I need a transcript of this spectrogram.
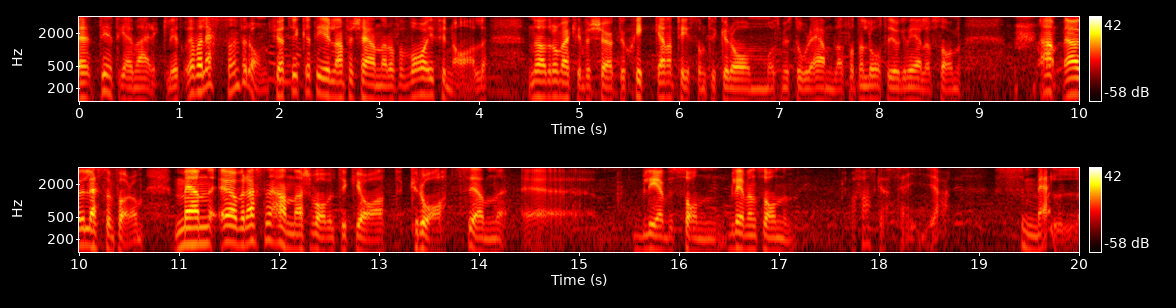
Eh, det tycker jag är märkligt och jag var ledsen för dem. För jag tycker att Irland förtjänar att få vara i final. Nu hade de verkligen försökt att skicka en artist de tycker om och som är stor i hemland. Fått en låt av Jörgen Elofsson. Ja, jag är ledsen för dem. Men överraskande annars var väl tycker jag att Kroatien eh, blev, sån, blev en sån, vad fan ska jag säga? Smäll,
